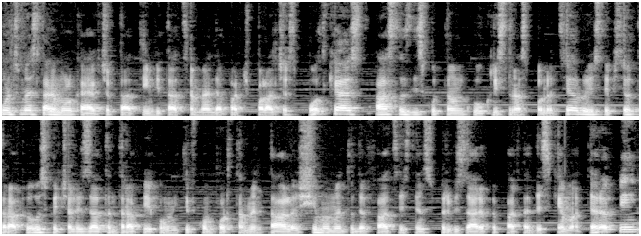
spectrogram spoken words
Mulțumesc tare mult că ai acceptat invitația mea de a participa la acest podcast. Astăzi discutăm cu Cristina Spălățelu, este psihoterapeut specializat în terapie cognitiv-comportamentală și în momentul de față este în supervizare pe partea de schema therapy.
